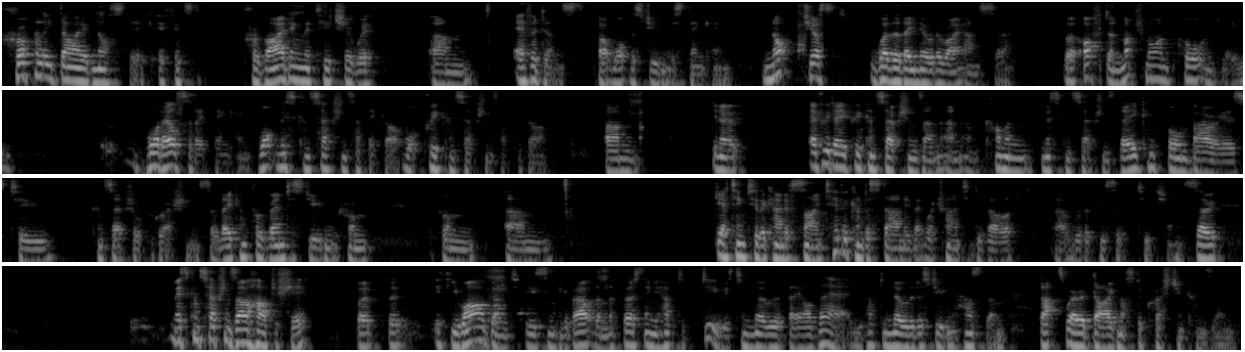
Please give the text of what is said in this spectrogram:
properly diagnostic if it's providing the teacher with um, evidence about what the student is thinking, not just whether they know the right answer, but often, much more importantly, what else are they thinking? What misconceptions have they got? What preconceptions have they got? Um, you know, everyday preconceptions and, and, and, common misconceptions, they can form barriers to conceptual progression. So they can prevent a student from, from um, getting to the kind of scientific understanding that we're trying to develop uh, with a piece of teaching. So misconceptions are hard to shift, but the, if you are going to do something about them, the first thing you have to do is to know that they are there. You have to know that a student has them. That's where a diagnostic question comes in.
